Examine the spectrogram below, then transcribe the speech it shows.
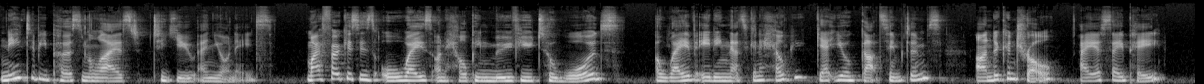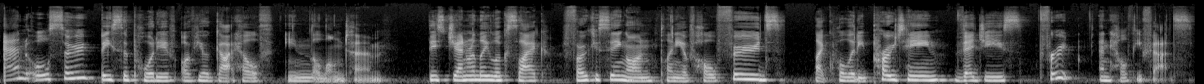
need to be personalized to you and your needs. My focus is always on helping move you towards a way of eating that's going to help you get your gut symptoms under control ASAP and also be supportive of your gut health in the long term. This generally looks like focusing on plenty of whole foods, like quality protein, veggies, fruit, and healthy fats.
